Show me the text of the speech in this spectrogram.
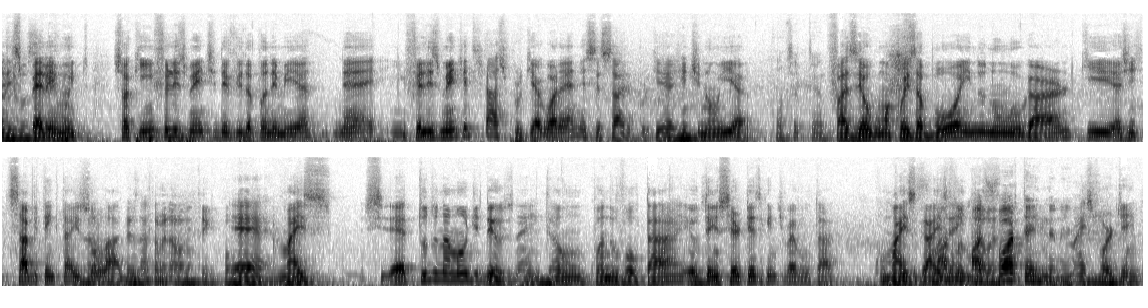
eles vocês, pedem né? Só que infelizmente, devido à pandemia, né? Infelizmente entre aspas, porque agora é necessário, porque a gente não ia fazer alguma coisa boa indo num lugar que a gente sabe tem que estar isolado. Não, né? exatamente, não, não tem como. É, mas é tudo na mão de Deus, né? Então, quando voltar, eu tenho certeza que a gente vai voltar com mais gás mais, ainda. mais forte ainda, né? Mais forte ainda.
